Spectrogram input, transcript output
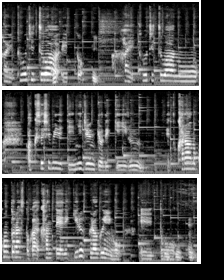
はい、当日は、え？っと、いはい、当日は、あの、アクセシビリティに準拠できる、えっと、カラーのコントラストが鑑定できるプラグインを、えっと、うんうんうん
